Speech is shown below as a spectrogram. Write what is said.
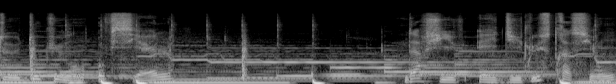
de documents officiels, d'archives et d'illustrations.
